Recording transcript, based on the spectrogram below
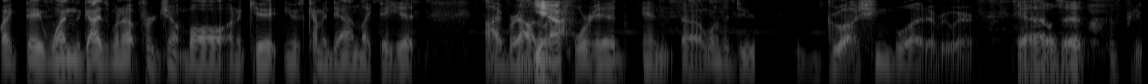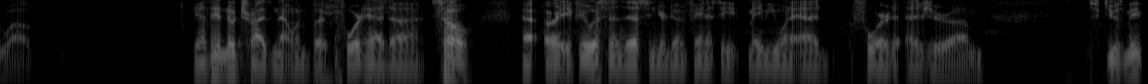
like they one the guys went up for a jump ball on a kick. He was coming down like they hit eyebrow to Yeah. like forehead, and uh, one of the dudes gushing blood everywhere. Yeah, that was it. It was pretty wild. Yeah, they had no tries in that one, but Ford had. Uh, so, uh, all right, if you're listening to this and you're doing fantasy, maybe you want to add Ford as your. Um, excuse me.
